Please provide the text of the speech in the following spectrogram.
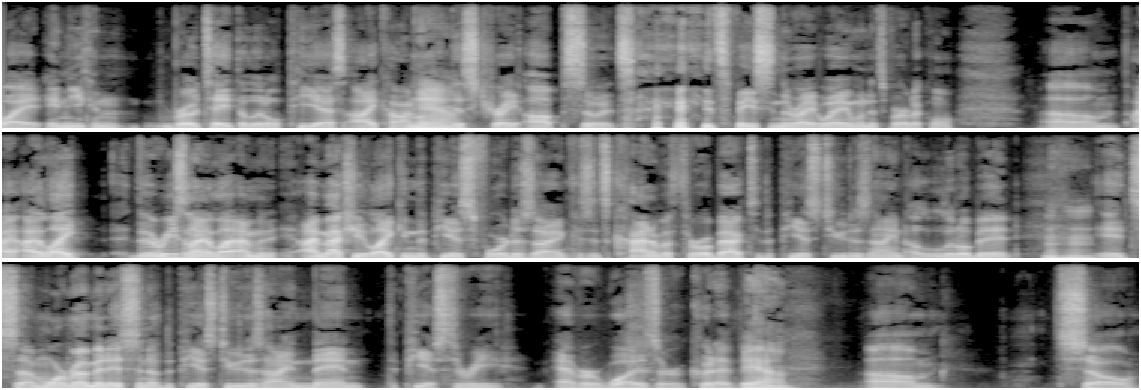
but and you can rotate the little PS icon on Yeah. the disc tray up so it's it's facing the right way when it's vertical. Um, I, I like the reason I like I'm I'm actually liking the PS4 design because it's kind of a throwback to the PS2 design a little bit. Mm-hmm. It's uh, more reminiscent of the PS2 design than the PS3 ever was or could have been. Yeah. So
